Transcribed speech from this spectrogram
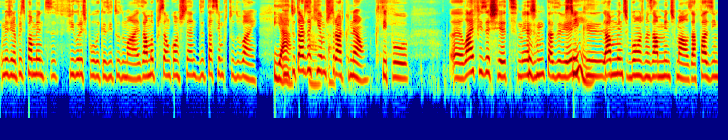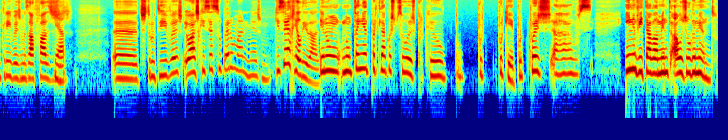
imagina, principalmente figuras públicas e tudo mais, há uma pressão constante de estar sempre tudo bem. Yeah. E tu estares aqui a mostrar que não, que tipo. uh, life is a shit mesmo, estás a ver? Sim. E que há momentos bons, mas há momentos maus, há fases incríveis, mas há fases Yeah. uh, destrutivas. Eu acho que isso é super humano mesmo, que isso é a realidade. Eu não, não tenho a de partilhar com as pessoas, porque eu. Por, porquê? Porque depois se- inevitavelmente há o julgamento.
